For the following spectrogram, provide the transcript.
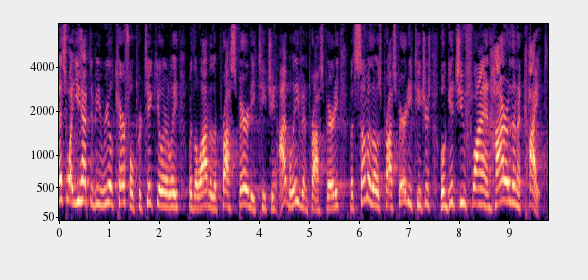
That's why you have to be real careful, particularly with a lot of the prosperity teaching. I believe in prosperity, but some of those prosperity teachers will get you flying higher than a kite.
